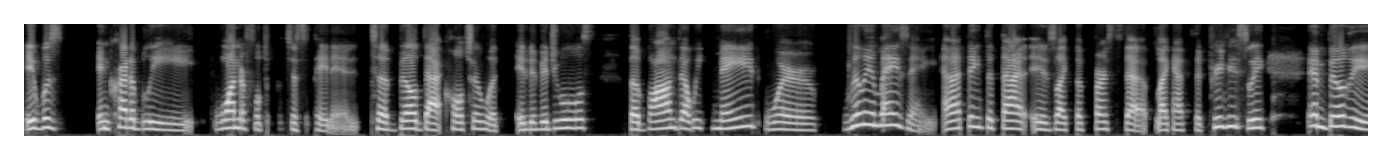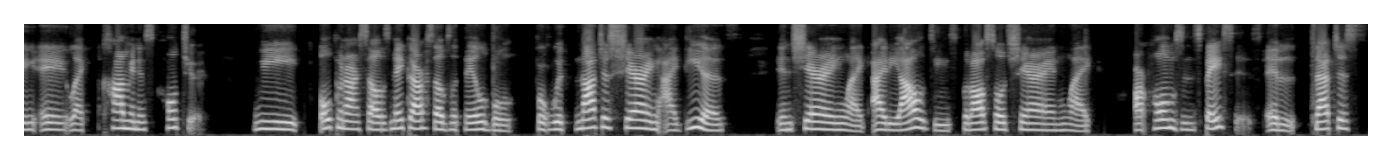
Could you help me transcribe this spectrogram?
it was incredibly wonderful to participate in to build that culture with individuals. The bond that we made were really amazing. And I think that that is like the first step, like I said previously, in building a like communist culture. We open ourselves, make ourselves available for with not just sharing ideas and sharing like ideologies, but also sharing like our homes and spaces. And that just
